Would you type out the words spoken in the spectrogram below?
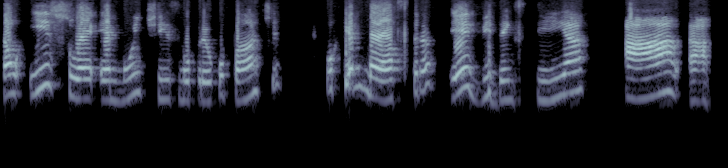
Então, isso é, é muitíssimo preocupante, porque mostra, evidencia a, a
